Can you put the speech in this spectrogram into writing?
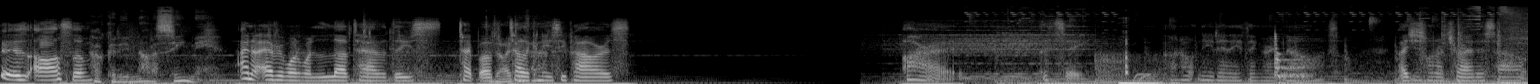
It is awesome. how could he not have seen me? I know everyone would love to have these type of Did I do that? telekinesis powers. Alright. Let's see. I don't need anything right now, so I just want to try this out.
